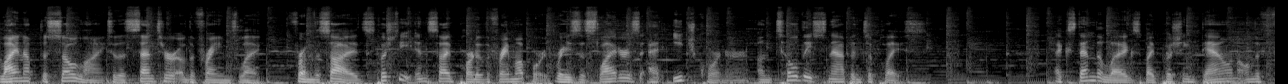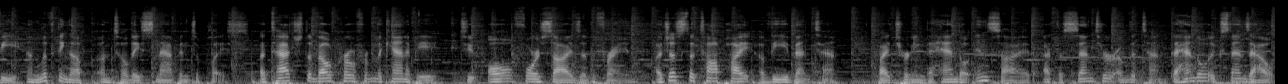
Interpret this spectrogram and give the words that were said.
Line up the sew line to the center of the frame's leg. From the sides, push the inside part of the frame upward. Raise the sliders at each corner until they snap into place. Extend the legs by pushing down on the feet and lifting up until they snap into place. Attach the velcro from the canopy to all four sides of the frame. Adjust the top height of the event tent by turning the handle inside at the center of the tent. The handle extends out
